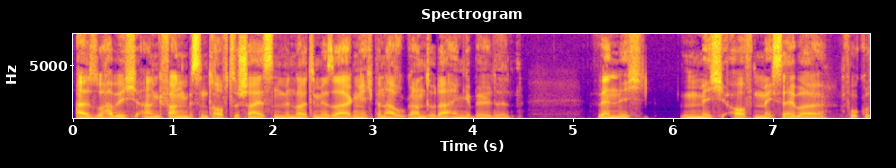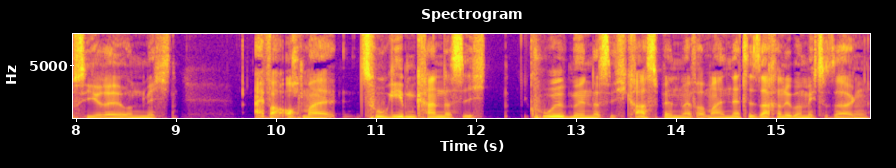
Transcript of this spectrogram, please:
Also habe ich angefangen, ein bisschen drauf zu scheißen, wenn Leute mir sagen, ich bin arrogant oder eingebildet. Wenn ich mich auf mich selber fokussiere und mich einfach auch mal zugeben kann, dass ich cool bin, dass ich krass bin, einfach mal nette Sachen über mich zu sagen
